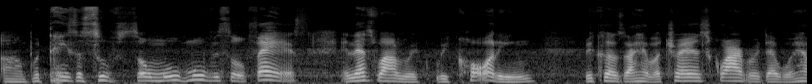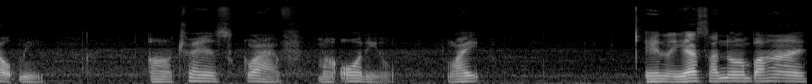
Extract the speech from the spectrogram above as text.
Um, but things are so, so move, moving so fast. And that's why I'm re- recording because I have a transcriber that will help me uh, transcribe my audio, right? And yes, I know I'm behind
